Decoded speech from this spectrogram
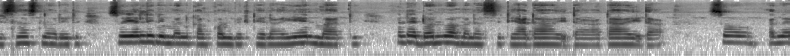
ಬಿಸ್ನೆಸ್ ನೋಡಿದರೆ, ಸೊ ಎಲ್ಲಿ ನಿಮ್ಮನ್ನು ಬಿಡ್ತೇನಾ, ಏನು ಮಾಡಿ ಅಂದರೆ ಡೊನ್ವ ಮನಸ್ಥಿತಿ, ಅದ ಇದ ಅದ ಇದ. ಸೊ ಅಂದರೆ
